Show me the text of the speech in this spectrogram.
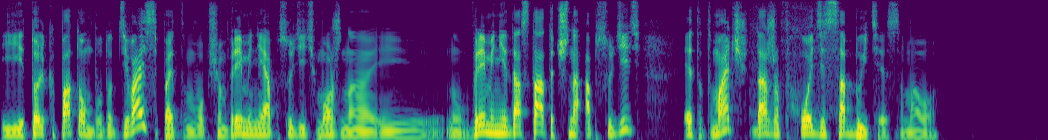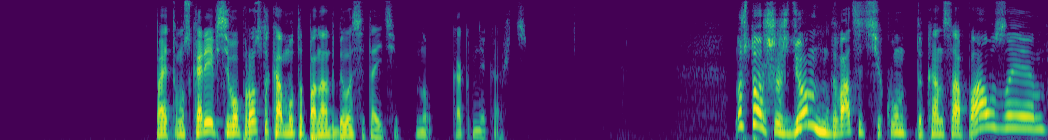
и только потом будут девайсы, поэтому, в общем, времени обсудить можно и... Ну, времени достаточно обсудить этот матч даже в ходе события самого. Поэтому, скорее всего, просто кому-то понадобилось отойти. Ну, как мне кажется. Ну что ж, ждем 20 секунд до конца паузы.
